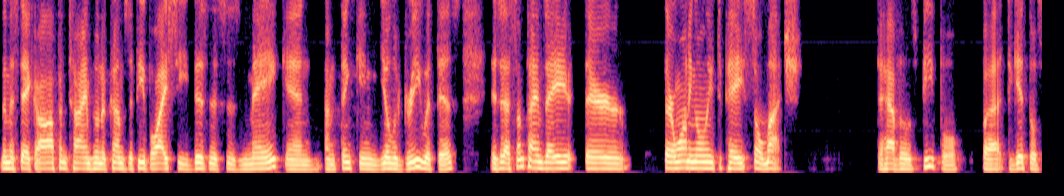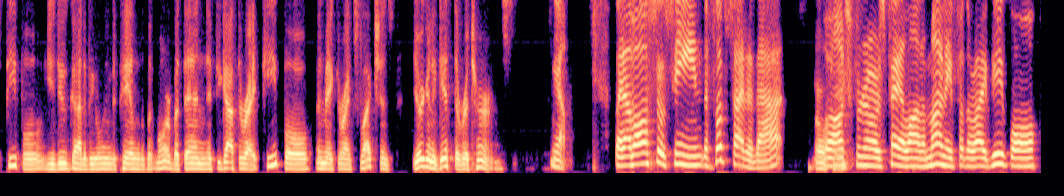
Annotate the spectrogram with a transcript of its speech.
the mistake oftentimes when it comes to people I see businesses make, and I'm thinking you'll agree with this, is that sometimes they they're they're wanting only to pay so much to have those people. But to get those people, you do got to be willing to pay a little bit more. But then if you got the right people and make the right selections, you're going to get the returns. Yeah. But I've also seen the flip side of that where Okay. entrepreneurs pay a lot of money for the right people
